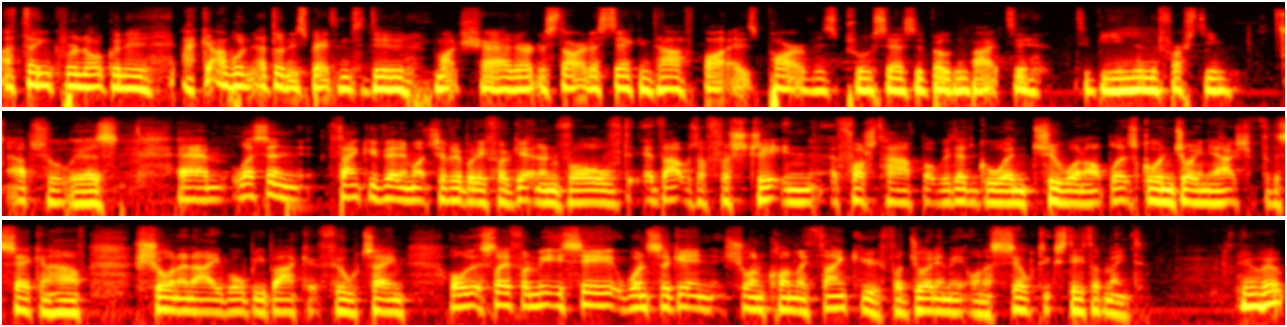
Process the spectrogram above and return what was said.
I think we're not going to. I, won't. I don't expect him to do much uh, at the start of the second half, but it's part of his process of building back to to being in the first team. Absolutely is. Um, listen, thank you very much, everybody, for getting involved. That was a frustrating first half, but we did go in 2 1 up. Let's go and join the action for the second half. Sean and I will be back at full time. All that's left for me to say, once again, Sean Connolly, thank you for joining me on a Celtic State of Mind. Hello.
